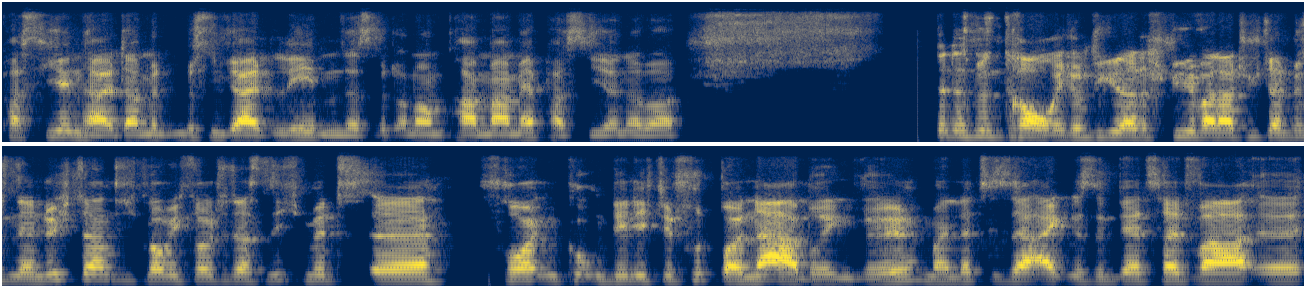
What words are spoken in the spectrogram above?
passieren halt, damit müssen wir halt leben. Das wird auch noch ein paar Mal mehr passieren, aber das ist ein bisschen traurig. Und wie gesagt, das Spiel war natürlich dann ein bisschen ernüchternd. Ich glaube, ich sollte das nicht mit äh, Freunden gucken, denen ich den Football nahe bringen will. Mein letztes Ereignis in der Zeit war äh,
